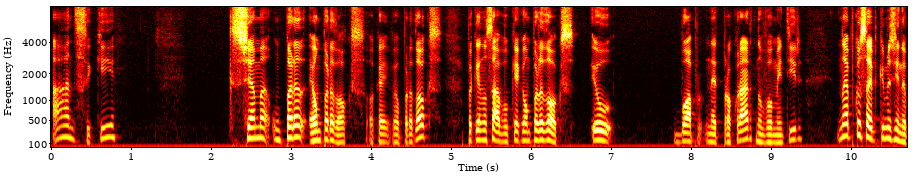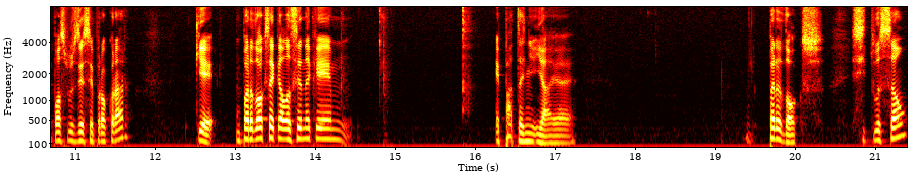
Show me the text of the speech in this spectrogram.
Ah, não sei quê que se chama um para, é um paradoxo, ok? É um paradoxo. Para quem não sabe o que é que é um paradoxo, eu vou à net procurar, não vou mentir. Não é porque eu sei, porque imagina, posso vos dizer sem procurar, que é um paradoxo é aquela cena que é Epá, tenho. Yeah, yeah. Paradoxo. Situação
